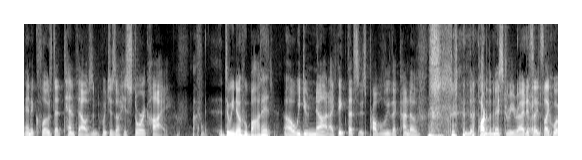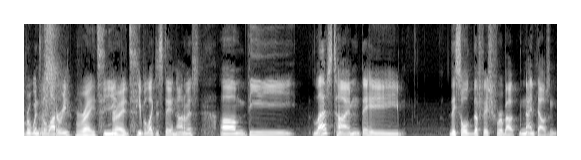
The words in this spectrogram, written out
and it closed at ten thousand, which is a historic high. Do we know who bought it? Uh, we do not. I think that's it's probably that kind of the part of the mystery, right? It's it's like whoever wins the lottery. Right, You- right. People like to stay anonymous. Um, the last time they they sold the fish for about nine thousand.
